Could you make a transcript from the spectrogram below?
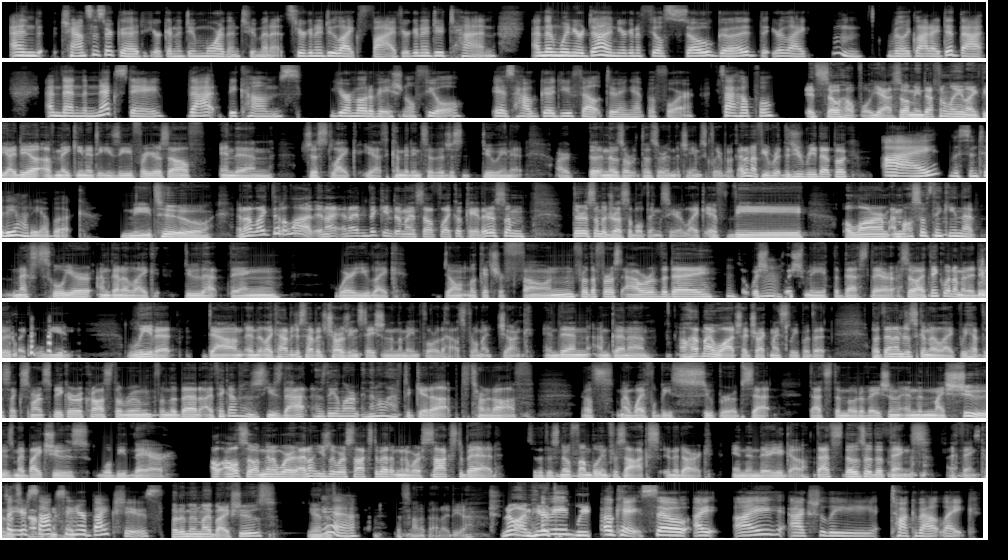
And chances are good you're going to do more than two minutes. You're going to do like five, you're going to do 10. And then when you're done, you're going to feel so good that you're like, hmm, really glad I did that. And then the next day, that becomes your motivational fuel, is how good you felt doing it before. Is that helpful? It's so helpful. Yeah. So, I mean, definitely like the idea of making it easy for yourself and then just like yes committing to the just doing it are and those are those are in the james clear book. I don't know if you read did you read that book? I listened to the audiobook. Me too. And i liked it a lot and i and i'm thinking to myself like okay there's some there are some addressable things here. Like if the alarm i'm also thinking that next school year i'm gonna like do that thing where you like don't look at your phone for the first hour of the day. So wish mm-hmm. wish me the best there. So i think what i'm gonna do is like leave leave it down and like have just have a charging station on the main floor of the house for all my junk. And then I'm gonna I'll have my watch. I track my sleep with it. But then I'm just gonna like we have this like smart speaker across the room from the bed. I think I'm gonna just use that as the alarm, and then I'll have to get up to turn it off, or else my wife will be super upset. That's the motivation. And then my shoes, my bike shoes, will be there. I'll also I'm gonna wear. I don't usually wear socks to bed. I'm gonna wear socks to bed so that there's no fumbling for socks in the dark. And then there you go. That's those are the things I think. Put your socks in your bike shoes. Put them in my bike shoes. Yeah, that's, yeah. That's not a bad idea. No, I'm here. I mean, week- okay, so I I actually talk about like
